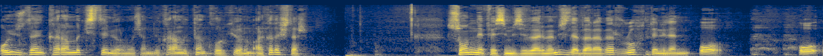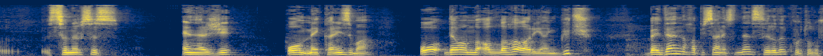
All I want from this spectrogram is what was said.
O yüzden karanlık istemiyorum hocam diyor. Karanlıktan korkuyorum. Arkadaşlar son nefesimizi vermemizle beraber ruh denilen o o sınırsız enerji, o mekanizma, o devamlı Allah'ı arayan güç beden hapishanesinden sıyrılır, kurtulur.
